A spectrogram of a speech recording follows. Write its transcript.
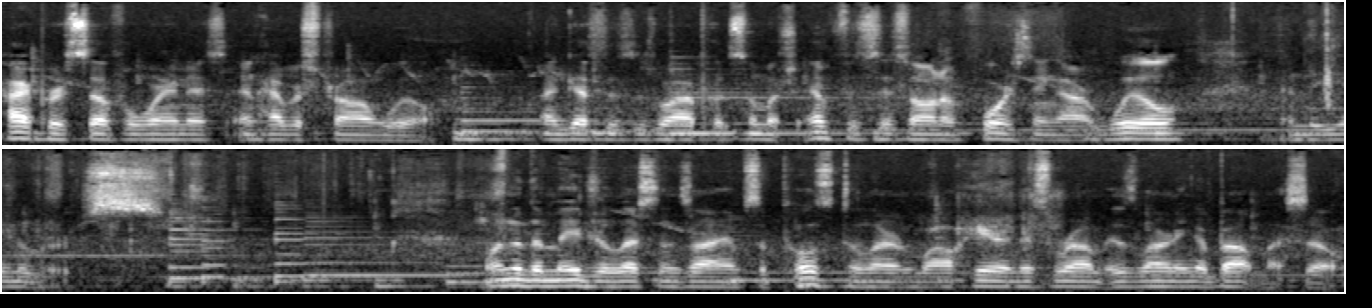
hyper self awareness, and have a strong will. I guess this is why I put so much emphasis on enforcing our will in the universe. One of the major lessons I am supposed to learn while here in this realm is learning about myself.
